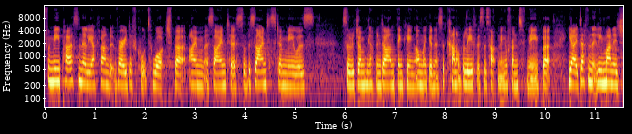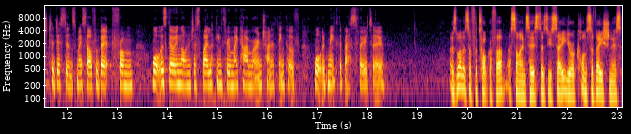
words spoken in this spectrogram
for me personally, I found it very difficult to watch, but I'm a scientist, so the scientist in me was sort of jumping up and down thinking, oh my goodness, I cannot believe this is happening in front of me. But yeah, I definitely managed to distance myself a bit from what was going on just by looking through my camera and trying to think of what would make the best photo. As well as a photographer, a scientist, as you say, you're a conservationist.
